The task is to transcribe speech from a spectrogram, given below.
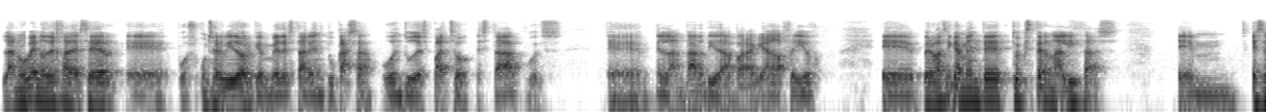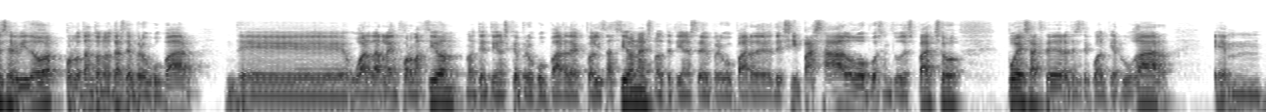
la nube no deja de ser eh, pues, un servidor que en vez de estar en tu casa o en tu despacho, está pues, eh, en la Antártida para que haga frío eh, pero básicamente tú externalizas em, ese servidor, por lo tanto no te has de preocupar de guardar la información, no te tienes que preocupar de actualizaciones, no te tienes que preocupar de, si pasa algo pues en tu despacho, puedes acceder desde cualquier lugar, em,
